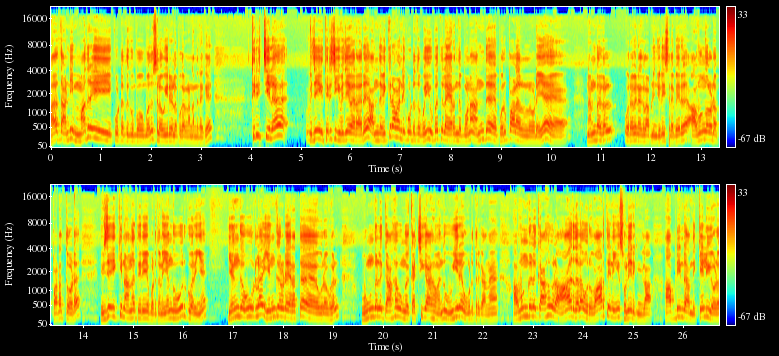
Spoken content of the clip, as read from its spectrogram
அதை தாண்டி மதுரை கூட்டத்துக்கு போகும்போது சில உயிரிழப்புகள் நடந்திருக்கு. திருச்சியில் விஜய் திருச்சிக்கு விஜய் வராரு. அந்த விக்கிரவாண்டி கூட்டத்தை போய் விபத்தில் இறந்து போன அந்த பொறுப்பாளர்களுடைய நண்பர்கள் உறவினர்கள் அப்படின்னு சொல்லி சில பேர் அவங்களோட படத்தோட விஜய்க்கு நாங்கள் தெரியப்படுத்தணும். எங்கள் ஊருக்கு வரீங்க? எங்கள் ஊரில் எங்களுடைய ரத்த உறவுகள் உங்களுக்காக உங்கள் கட்சிக்காக வந்து உயிரை கொடுத்துருக்காங்க. அவங்களுக்காக ஒரு ஆறுதலாக ஒரு வார்த்தை நீங்கள் சொல்லியிருக்கீங்களா? அப்படின்ற அந்த கேள்வியோட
